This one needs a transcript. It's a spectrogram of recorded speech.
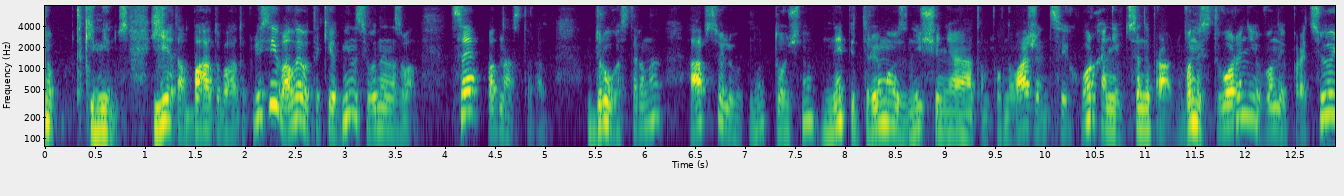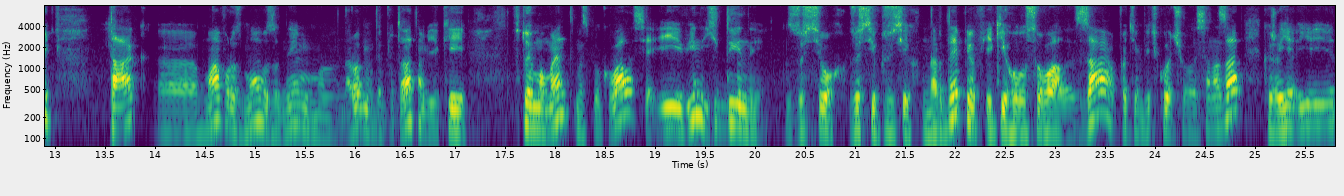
ну, такий мінус. Є там багато-багато плюсів, але от такі от мінуси вони назвали. Це одна сторона. Друга сторона абсолютно точно не підтримує знищення там повноважень цих органів. Це неправильно. Вони створені, вони працюють. Так, е, мав розмову з одним народним депутатом, який в той момент ми спілкувалися, і він єдиний з усіх з усіх з усіх нардепів, які голосували за, а потім відкочувалися назад. каже: я, я, я,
